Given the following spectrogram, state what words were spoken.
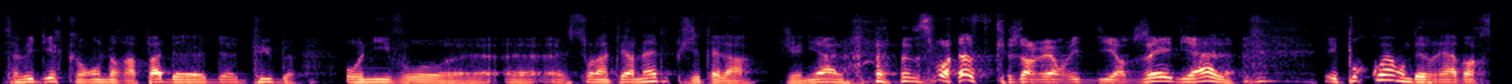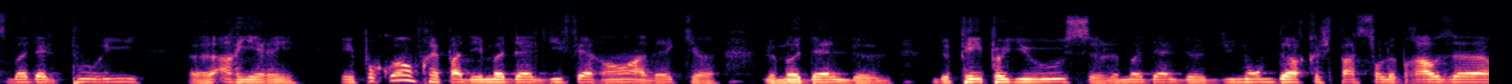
ça veut dire qu'on n'aura pas de, pub au niveau euh, euh, sur l'Internet? Puis j'étais là, génial. voilà ce que j'avais envie de dire, génial. Et pourquoi on devrait avoir ce modèle pourri euh, arriéré. Et pourquoi on ne ferait pas des modèles différents avec euh, le modèle de, pay-per-use, le modèle du nombre d'heures que je passe sur le browser,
